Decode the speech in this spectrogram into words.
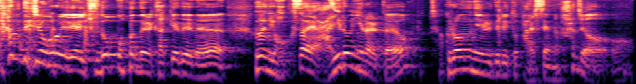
상대적으로 이제 주도권을 갖게 되는 그런 역사의 아이러니랄까요? 그런 일들이 또 발생을 하죠.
